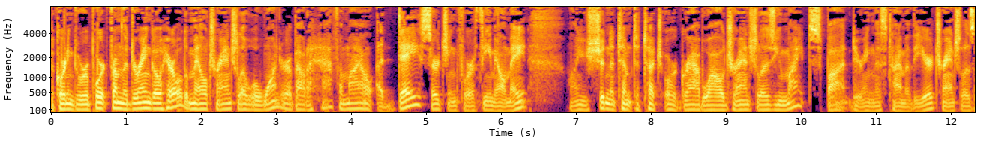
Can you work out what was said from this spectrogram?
According to a report from the Durango Herald, a male tarantula will wander about a half a mile a day searching for a female mate. While you shouldn't attempt to touch or grab wild tarantulas you might spot during this time of the year, tarantulas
